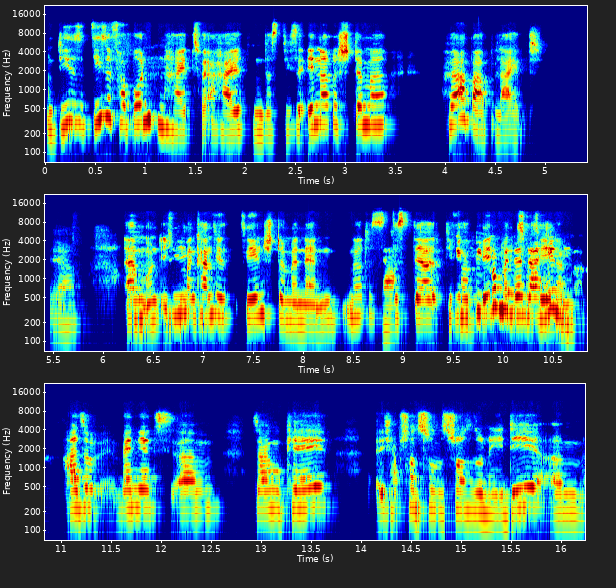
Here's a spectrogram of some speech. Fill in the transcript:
und diese, diese Verbundenheit zu erhalten, dass diese innere Stimme hörbar bleibt. Ja. Ähm, und, ähm, und ich, man kann sie Seelenstimme nennen. Ne? Das, ja. das der, die wie, Verbindung wie kommen wir denn dahin? Also wenn jetzt ähm, sagen, okay, ich habe schon, schon, schon so eine Idee, ähm,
